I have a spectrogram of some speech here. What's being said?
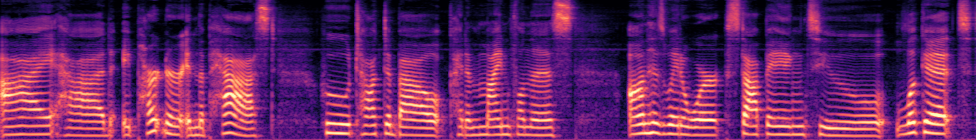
I had a partner in the past who talked about kind of mindfulness on his way to work, stopping to look at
